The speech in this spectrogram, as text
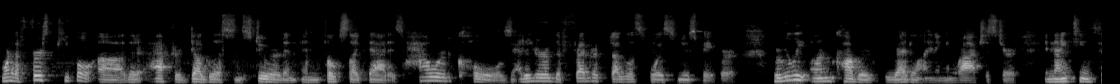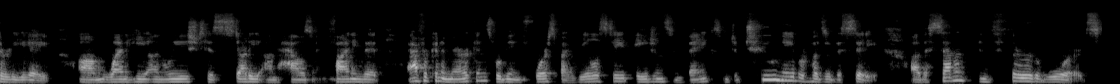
one of the first people uh, that after Douglass and Steward and, and, folks like that is Howard Coles, editor of the Frederick Douglass Voice newspaper, who really uncovered redlining in Rochester in 1938 um, when he unleashed his study on housing, finding that African Americans were being forced by real estate agents and banks into two neighborhoods of the city, uh, the 7th and 3rd wards.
